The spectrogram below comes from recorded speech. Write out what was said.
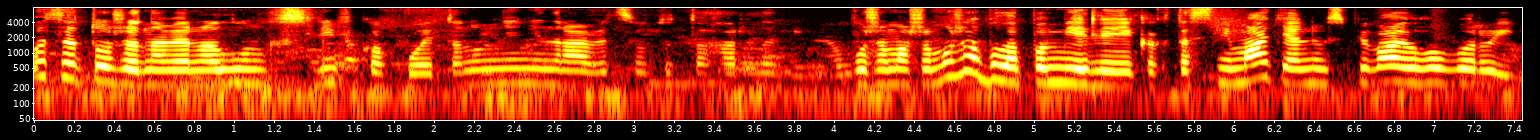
Оце тоже, наверное, лонгслив какой-то. Но мне не нравится вот эта горловина. Боже, Маша, можно было помедленнее как-то снимать? Я не успеваю говорить.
